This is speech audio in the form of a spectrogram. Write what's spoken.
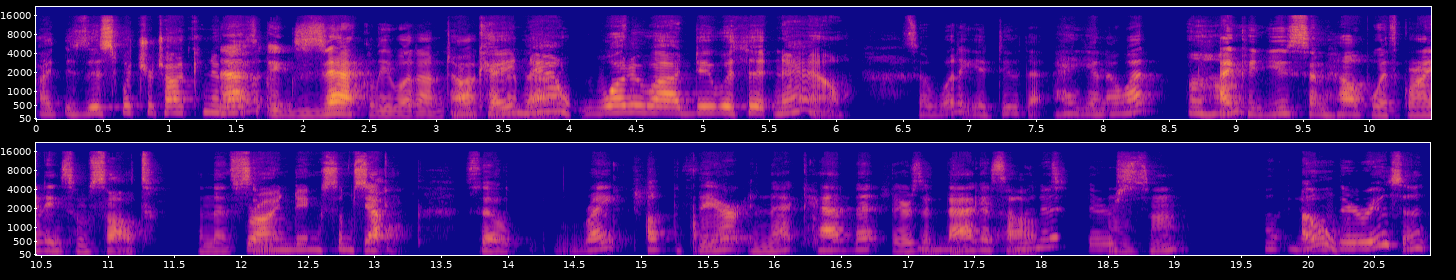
I, is this what you're talking about? That's exactly what I'm talking okay, about. Okay, now what do I do with it now? So what do you do with that? Hey, you know what? Uh-huh. I could use some help with grinding some salt and then some grinding some salt. So right up there in that cabinet, there's a bag of salt. There's Mhm. oh, no, Oh. there isn't.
